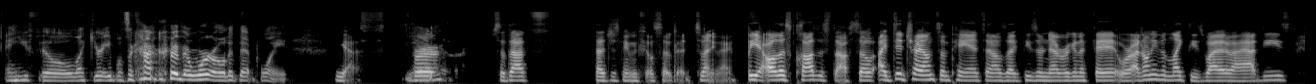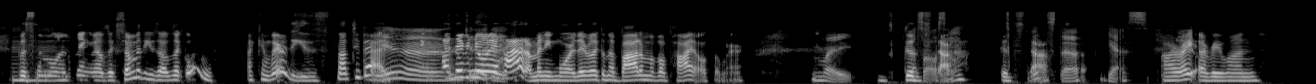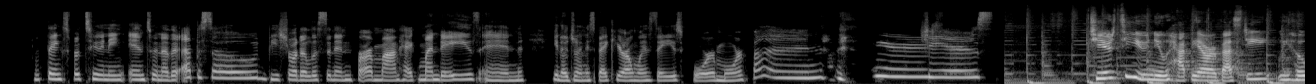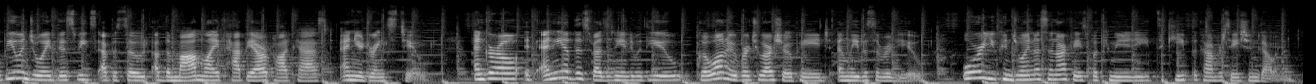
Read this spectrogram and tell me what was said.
and you feel like you're able to conquer the world at that point. Yes. Yeah. So that's that just made me feel so good. So anyway, but yeah, all this closet stuff. So I did try on some pants and I was like, these are never gonna fit, or I don't even like these. Why do I have these? But Mhm. similar thing. And I was like, some of these, I was like, oh, I can wear these. It's not too bad. Yeah. I didn't even know I had them anymore. They were like on the bottom of a pile somewhere. Right. Good That's stuff. awesome. Good Good stuff. stuff. Yes. All right, everyone. Well, thanks for tuning into another episode. Be sure to listen in for our Mom Hack Mondays and, you know, join us back here on Wednesdays for more fun. Cheers. Cheers. Cheers to you, new happy hour bestie. We hope you enjoyed this week's episode of the Mom Life Happy Hour podcast and your drinks too. And girl, if any of this resonated with you, go on over to our show page and leave us a review. Or you can join us in our Facebook community to keep the conversation going.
